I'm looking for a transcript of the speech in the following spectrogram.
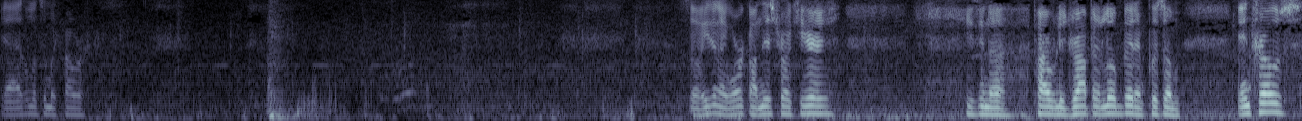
Yeah, that's a little too much power. So he's gonna work on this truck here. He's gonna probably drop it a little bit and put some intros.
